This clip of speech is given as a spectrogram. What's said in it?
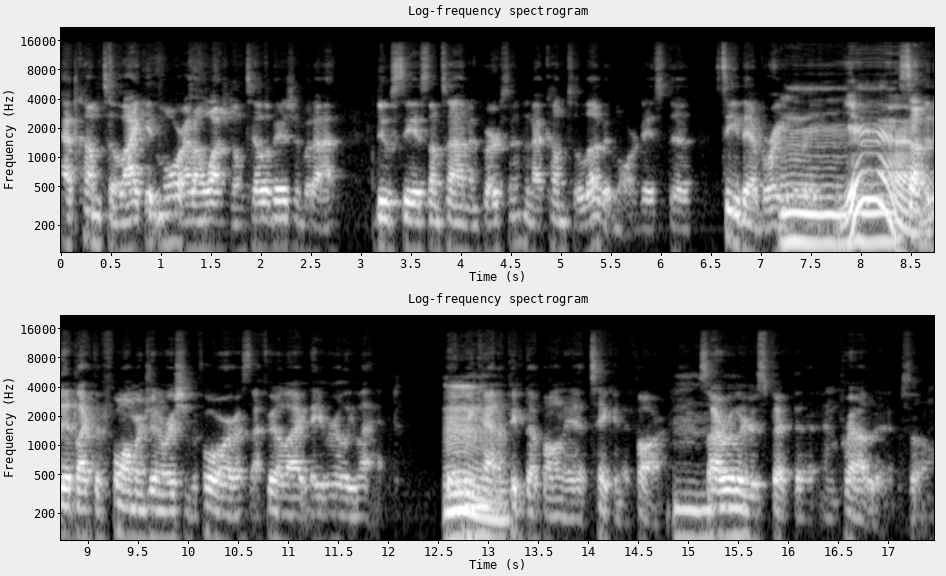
have come to like it more. I don't watch it on television, but I do see it sometime in person, and I come to love it more. Just to see their bravery. Mhm. Yeah. Something that like the former generation before us, I feel like they really lacked. But Mm. we kind of picked up on it, taking it far. Mhm. So I really respect that and proud of that. So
